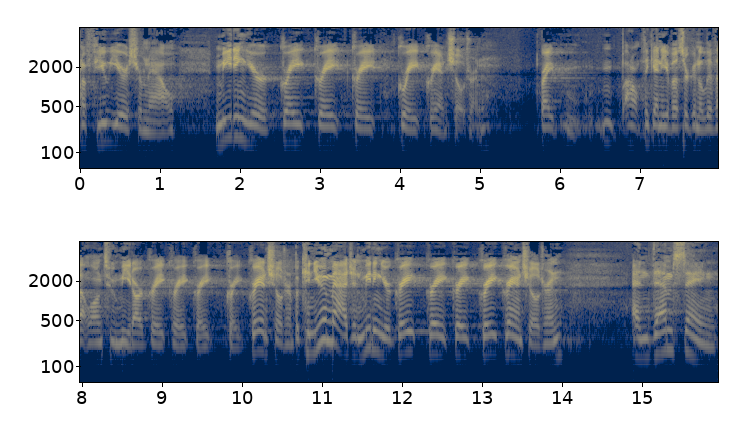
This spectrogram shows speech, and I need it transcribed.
a few years from now meeting your great, great, great, great grandchildren? Right? I don't think any of us are going to live that long to meet our great, great, great, great grandchildren. But can you imagine meeting your great, great, great, great grandchildren and them saying,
